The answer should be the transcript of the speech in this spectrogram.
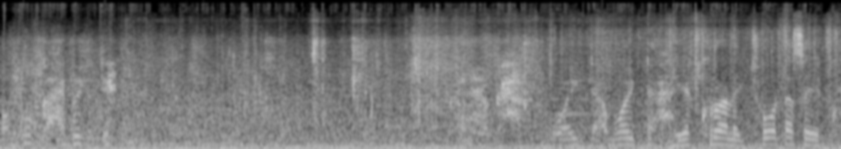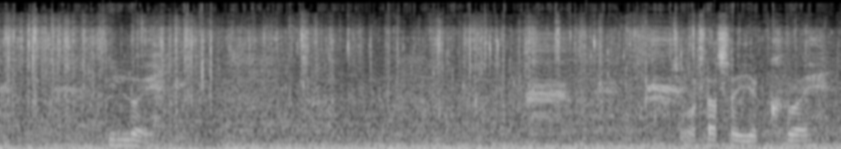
बघू काय भेटते. बोईटा बोईटा एक आला एक छोटासा एक पिल्लो आहे छोटासा एक आहे.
